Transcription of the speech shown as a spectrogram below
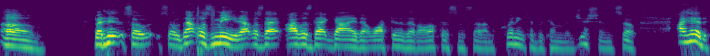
Um, but his, so so that was me. That was that. I was that guy that walked into that office and said, "I'm quitting to become a magician." So I had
